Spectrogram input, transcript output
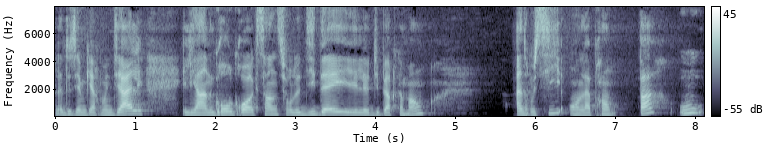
la deuxième guerre mondiale il y a un gros, gros accent sur le D-Day et le débarquement. En Russie, on l'apprend pas ou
